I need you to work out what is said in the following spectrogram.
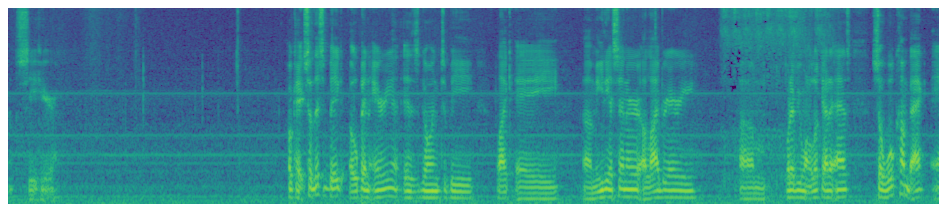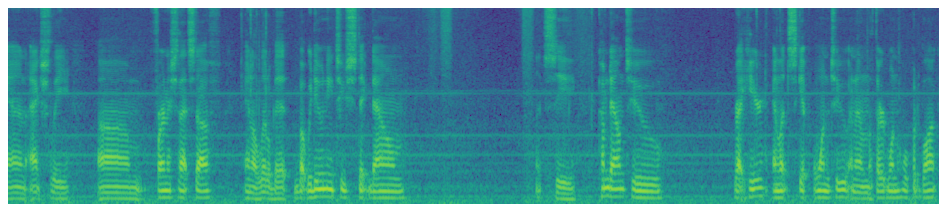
let's see here Okay, so this big open area is going to be like a, a media center, a library, um, whatever you want to look at it as. So we'll come back and actually um, furnish that stuff in a little bit. But we do need to stick down, let's see, come down to right here and let's skip one, two, and then on the third one we'll put a block.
